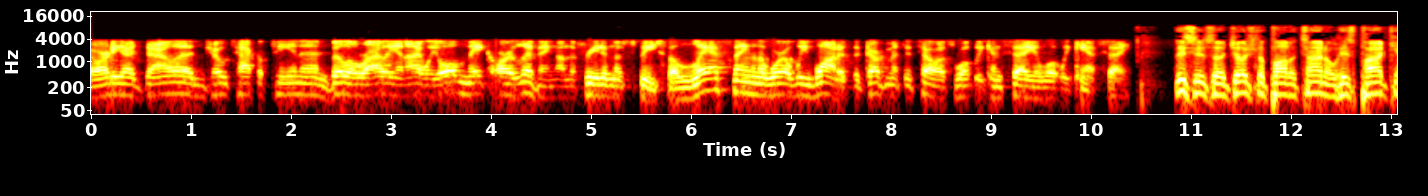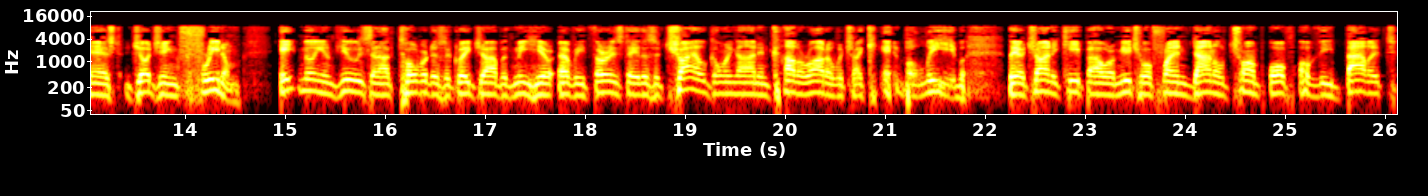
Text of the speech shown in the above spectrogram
Artie Aidala and Joe Tacopina and Bill O'Reilly and I, we all make our living on the freedom of speech. The last thing in the world we want is the government to tell us what we can say and what we can't say. This is uh, Judge Napolitano, his podcast, Judging Freedom. Eight million views in October. Does a great job with me here every Thursday. There's a trial going on in Colorado, which I can't believe. They are trying to keep our mutual friend Donald Trump off of the ballot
